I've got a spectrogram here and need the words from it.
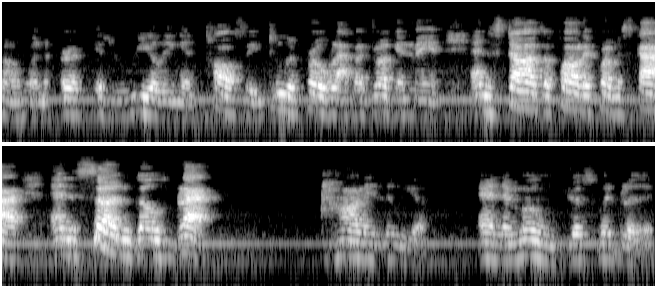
comes, when the earth is reeling and tossing to and fro like a drunken man, and the stars are falling from the sky, and the sun goes black. Hallelujah. And the moon drips with blood.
